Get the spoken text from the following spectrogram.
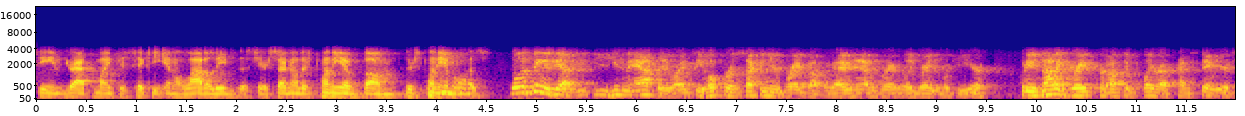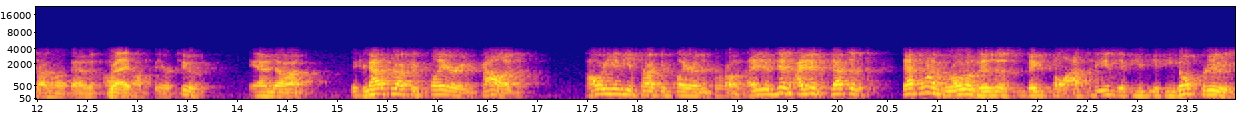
seen draft Mike Gesicki in a lot of leagues this year. So I know there's plenty of um, there's plenty of buzz. Well, the thing is, yeah, he's an athlete, right? So you hope for a second year breakout. A guy who didn't have a great, really great rookie year, but he's not a great productive player at Penn State. We were talking about that off, Right. off there too. And uh, if you're not a productive player in college, how are you going to be a productive player in the pros? I just, I just that's a that's one of Rotoviz's big philosophies. If you if you don't produce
